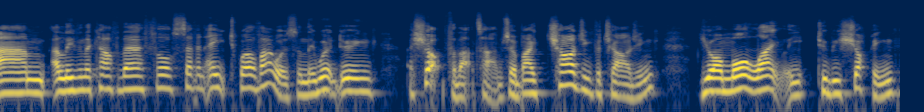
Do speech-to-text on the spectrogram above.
um, and leaving the car for there for 7, 8, 12 hours, and they weren't doing a shop for that time. So by charging for charging, you are more likely to be shopping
